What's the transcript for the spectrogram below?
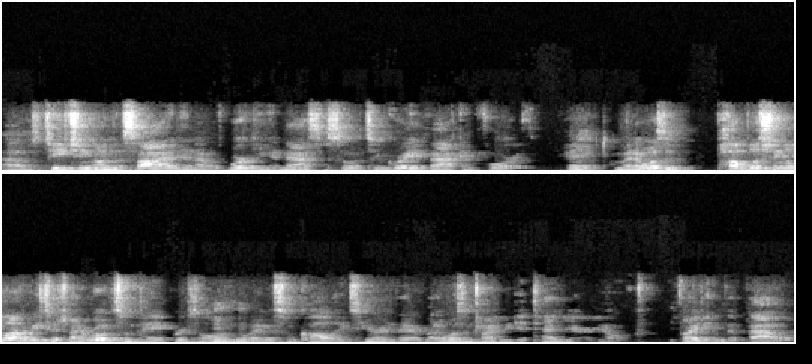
I was teaching on the side and I was working at NASA, so it's a great back and forth. Right. I mean, I wasn't publishing a lot of research. I wrote some papers along the hmm way with some colleagues here and there, but I wasn't trying to get tenure, you know, fighting the battle.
